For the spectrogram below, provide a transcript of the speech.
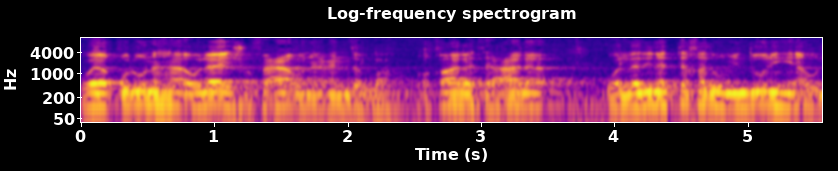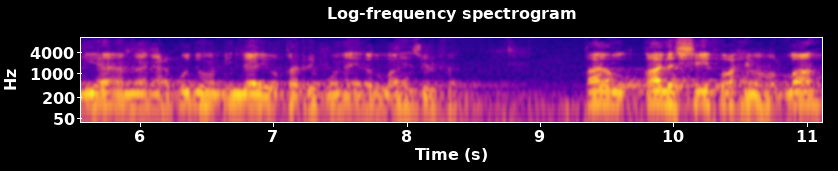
ويقولون هؤلاء شفعاؤنا عند الله. وقال تعالى والذين اتخذوا من دونه أولياء ما نعبدهم إلا ليقربونا إلى الله زلفى. قال قال الشيخ رحمه الله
